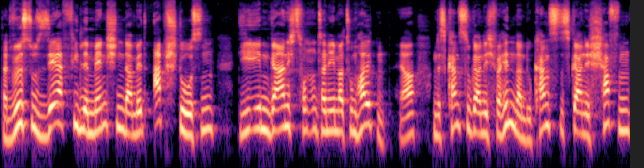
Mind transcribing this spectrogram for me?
dann wirst du sehr viele Menschen damit abstoßen, die eben gar nichts von Unternehmertum halten. Ja? Und das kannst du gar nicht verhindern. Du kannst es gar nicht schaffen,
